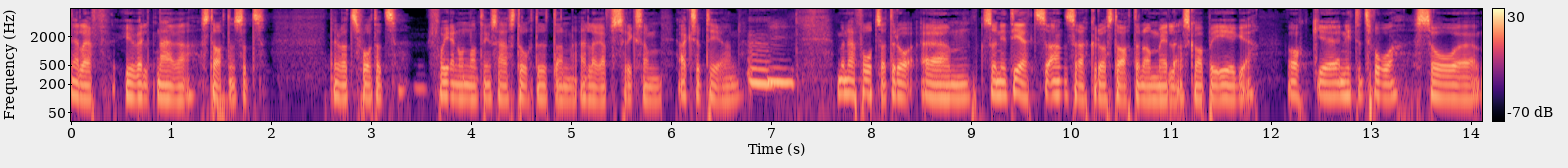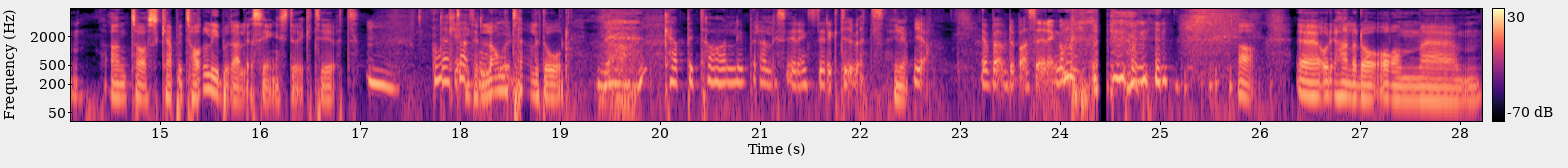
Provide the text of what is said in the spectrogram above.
LRF är ju väldigt nära staten så att det hade varit svårt att få igenom någonting så här stort utan LRFs liksom accepterande. Mm. Mm. Men det här fortsatte då. Um, så 91 så ansöker då staten om medlemskap i EG. Och eh, 92 så um, antas kapitalliberaliseringsdirektivet. Mm. Okej. Detta- Ett långt härligt ord. Ja. Kapitalliberaliseringsdirektivet. Ja. Jag behövde bara säga det en gång. Ja. Eh, och det handlar då om ehm,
